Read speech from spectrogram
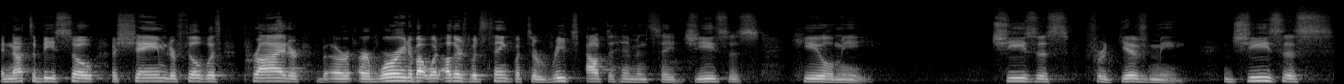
and not to be so ashamed or filled with pride or, or, or, worried about what others would think, but to reach out to Him and say, Jesus, heal me. Jesus, forgive me. Jesus,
